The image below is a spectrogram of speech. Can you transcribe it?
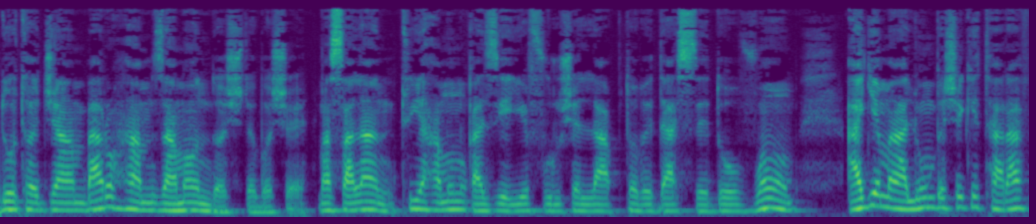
دوتا جنبه رو همزمان داشته باشه. مثلا توی همون قضیه فروش لپتاپ دست دوم اگه معلوم بشه که طرف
